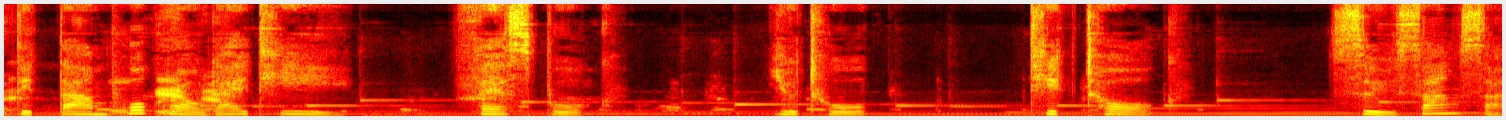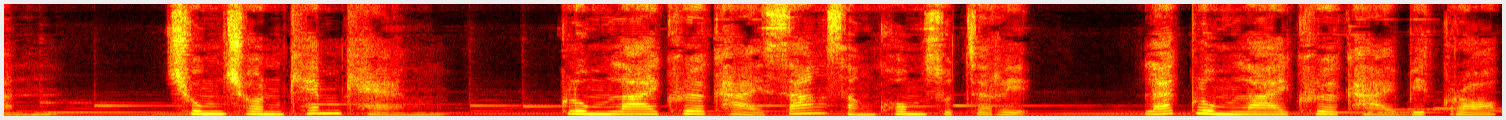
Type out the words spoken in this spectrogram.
นะติดตามพวกโอเคเราครับได้ที่ Facebook YouTube TikTok สื่อสร้างสรรค์ ชุมชนเข้มแข็ง กลุ่มไลน์เครือข่ายสร้างสังคมสุจริต และกลุ่มไลน์เครือข่ายบิ๊กร็อก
